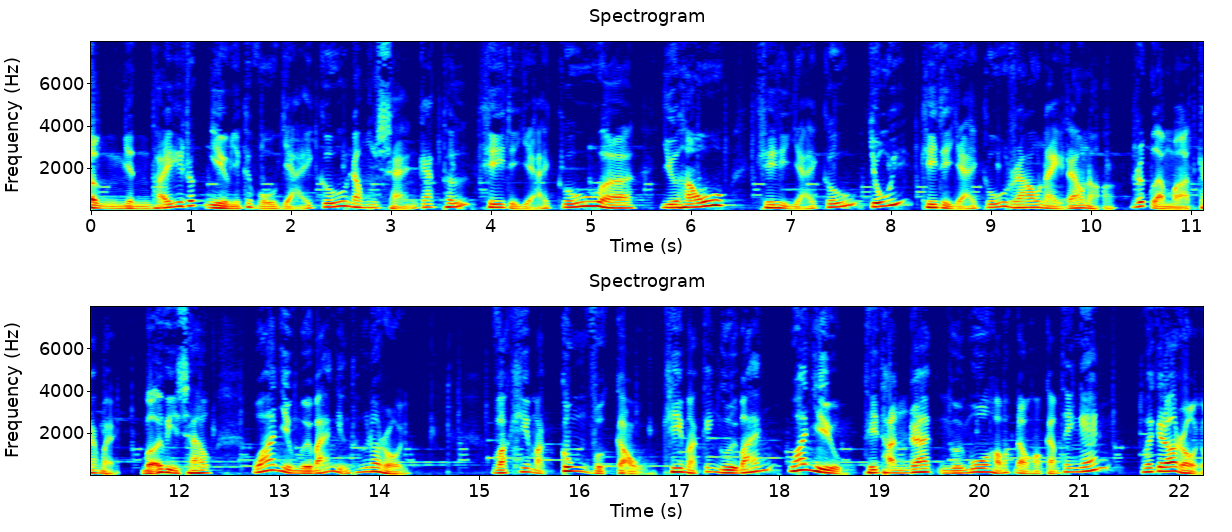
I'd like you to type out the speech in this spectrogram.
từng nhìn thấy rất nhiều những cái vụ giải cứu nông sản các thứ. Khi thì giải cứu uh, dưa hấu khi thì giải cứu chuối khi thì giải cứu rau này rau nọ. Rất là mệt các bạn. Bởi vì sao? Quá nhiều người bán những thứ đó rồi và khi mà cung vượt cầu, khi mà cái người bán quá nhiều, thì thành ra người mua họ bắt đầu họ cảm thấy ngán với cái đó rồi.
